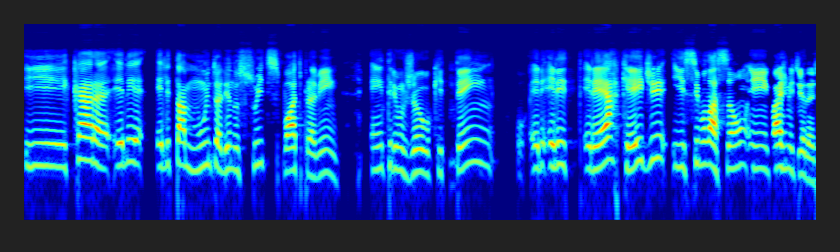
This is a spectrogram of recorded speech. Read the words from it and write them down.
E, cara, ele, ele tá muito ali no sweet spot para mim entre um jogo que tem ele, ele, ele é arcade e simulação em quais medidas?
